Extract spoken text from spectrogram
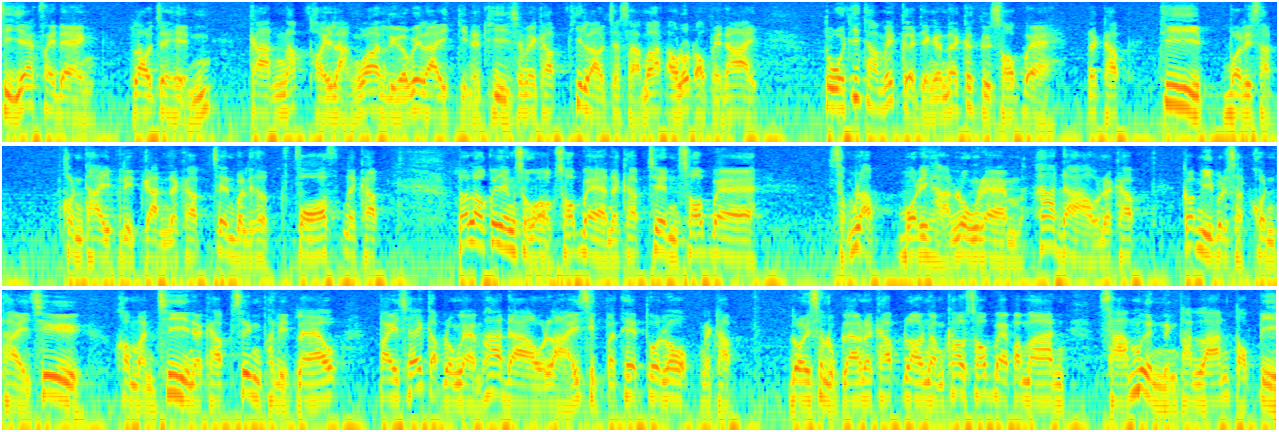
สี่แยกไฟแดง เราจะเห็นการนับถอยหลังว่าเหลือเวลาอีกกี่นาทีใช่ไหมครับที่เราจะสามารถเอารถออกไปได้ ตัวที่ทำให้เกิดอย่างนั้นได้ก็คือซอฟต์แวร์นะครับที่บริษัท คนไทยผลิตกันนะครับ เช่นบริษัท Force นะครับ แล้วเราก็ยังส่งออกซอฟต์แวร์นะครับ เช่นซอฟต์แวร์สำหรับบริหารโรงแรม 5 ดาวนะครับ ก็มีบริษัทคนไทยชื่อ Comanche นะครับ ซึ่งผลิตแล้วไปใช้กับโรงแรม 5 ดาวหลาย 10 ประเทศทั่วโลกนะครับ โดยสรุปแล้วนะครับ เรานำเข้าซอฟต์แวร์ประมาณ 31,000 ล้านต่อปี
